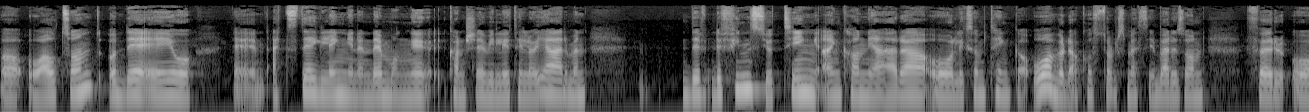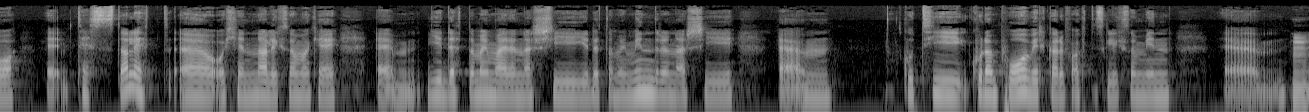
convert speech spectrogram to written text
og, og, alt sånt, og det er jo eh, et steg lenger enn det mange kanskje er villige til å gjøre. men det, det fins jo ting en kan gjøre og liksom tenke over da kostholdsmessig, bare sånn for å eh, teste litt eh, og kjenne liksom OK, eh, gir dette meg mer energi, gir dette meg mindre energi? hvordan påvirker det faktisk liksom min mm.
